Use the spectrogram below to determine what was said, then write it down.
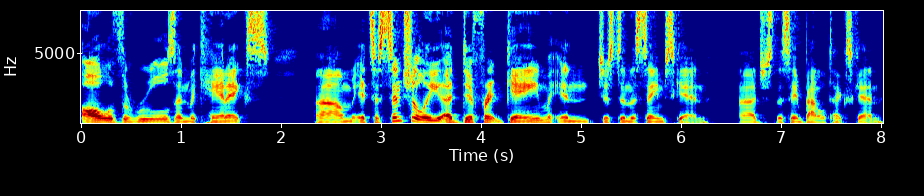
all of the rules and mechanics. Um, it's essentially a different game in just in the same skin, uh, just the same BattleTech skin.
